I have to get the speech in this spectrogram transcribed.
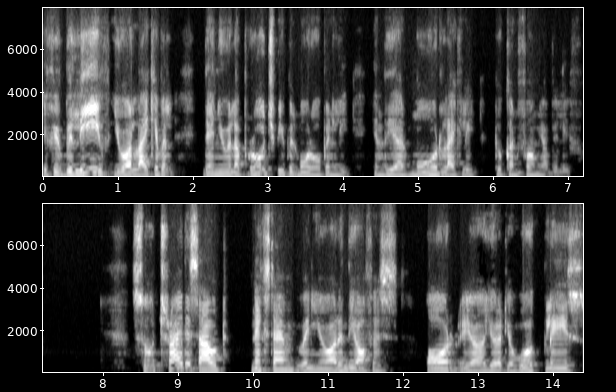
If you believe you are likable, then you will approach people more openly and they are more likely to confirm your belief. So try this out next time when you are in the office or you're at your workplace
